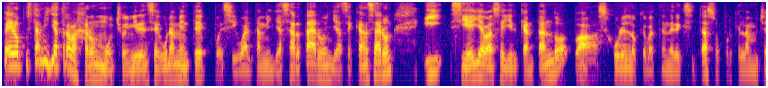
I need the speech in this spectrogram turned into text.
Pero pues también ya trabajaron mucho. Y miren, seguramente, pues igual también ya hartaron, ya se cansaron y si ella va a seguir cantando, pues juren lo que va a tener exitazo porque la muchacha...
